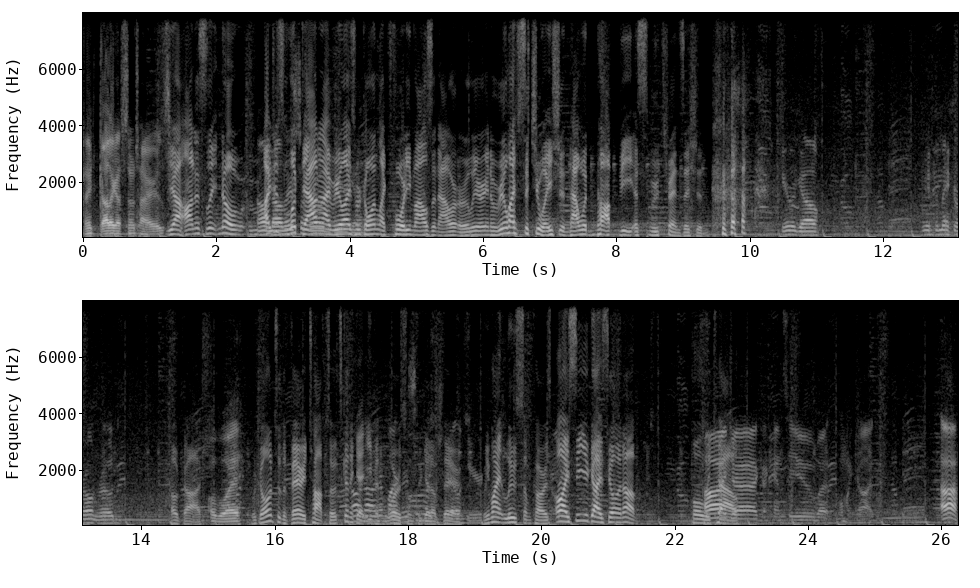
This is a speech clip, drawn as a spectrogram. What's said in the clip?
Thank God I got snow tires. Yeah, honestly, no. Oh, I no, just there's looked down and I realized we're going like 40 miles an hour earlier. In a real life situation, that would not be a smooth transition. Here we go. We have to make our own road. Oh gosh. Oh boy. We're going to the very top, so it's gonna Oh, get no, even never mind. worse There's once we get up there. here. We might lose some cars. Oh, I see you guys going up. Holy Hi, cow. Jack. I can't see you, but oh my God. Ah.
